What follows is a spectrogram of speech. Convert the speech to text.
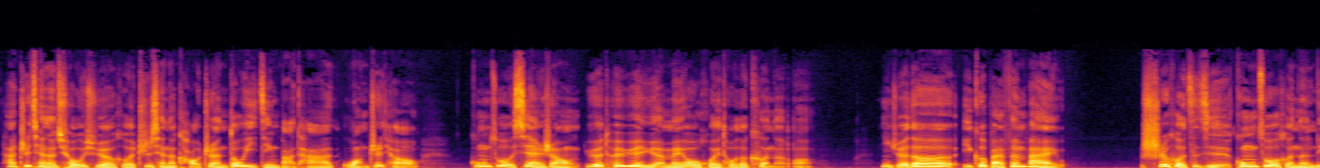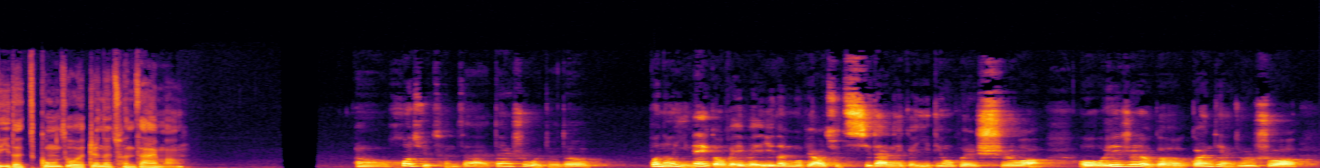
他之前的求学和之前的考证都已经把他往这条。工作线上越推越远，没有回头的可能了。你觉得一个百分百适合自己工作和能力的工作真的存在吗？嗯，或许存在，但是我觉得不能以那个为唯一的目标去期待那个一定会失望。我我一直有个观点，就是说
